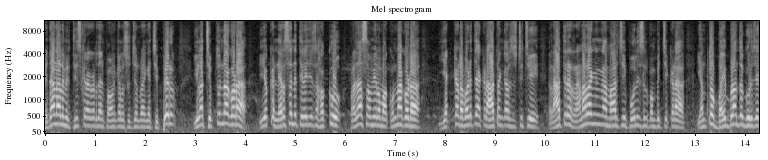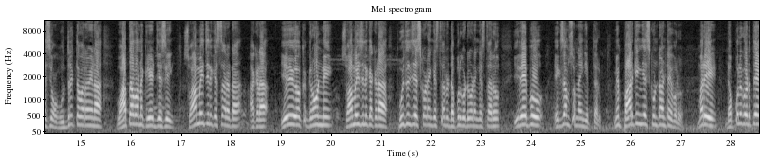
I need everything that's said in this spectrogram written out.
విధానాలు మీరు తీసుకురాకూడదని పవన్ కళ్యాణ్ సూచనప్రాయంగా చెప్పారు. ఇలా చెప్తున్నా కూడా ఈ యొక్క నిరసన తెలియజేసే హక్కు ప్రజాస్వామ్యంలో మాకున్నా కూడా ఎక్కడ పడితే అక్కడ ఆటంకాలు సృష్టించి రాత్రి రణరంగంగా మార్చి పోలీసులు పంపించి ఇక్కడ ఎంతో భయభ్రాంతకు గురి చేసి ఒక ఉద్రిక్తపరమైన వాతావరణం క్రియేట్ చేసి స్వామీజీలకు ఇస్తారట. అక్కడ ఏ ఒక గ్రౌండ్ని స్వామీజీలకి అక్కడ పూజలు చేసుకోవడానికి ఇస్తారు డబ్బులు కొట్టుకోవడానికి ఇస్తారు. ఈ రేపు ఎగ్జామ్స్ ఉన్నాయని చెప్తారు. మేము పార్కింగ్ చేసుకుంటా అంటే ఎవరు? మరి డబ్బులు కొడితే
